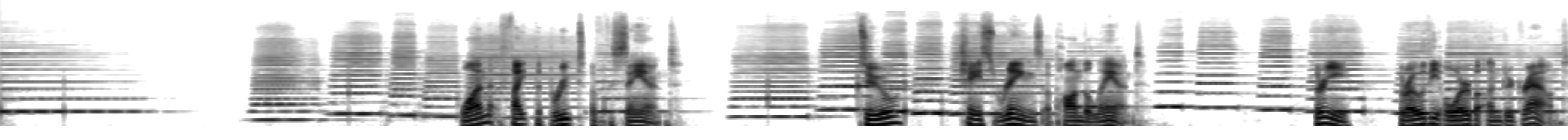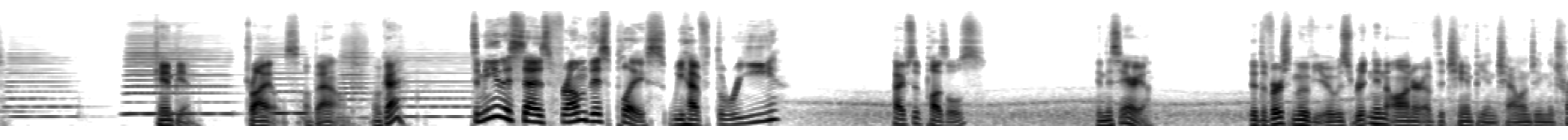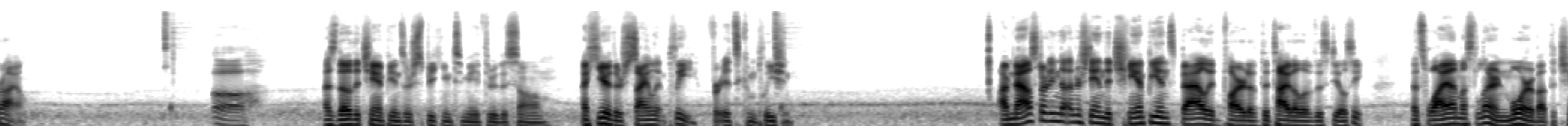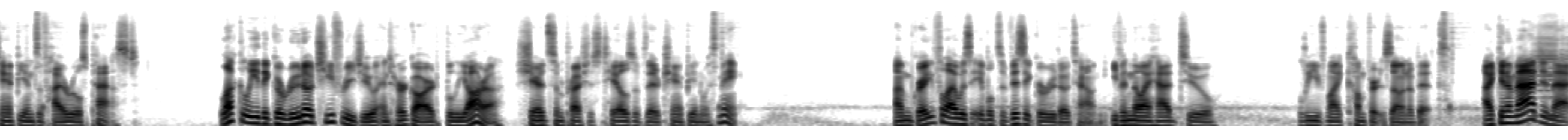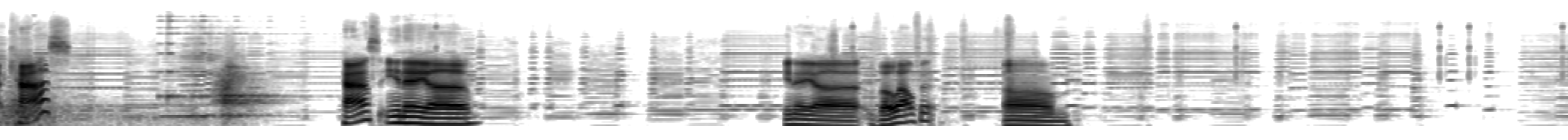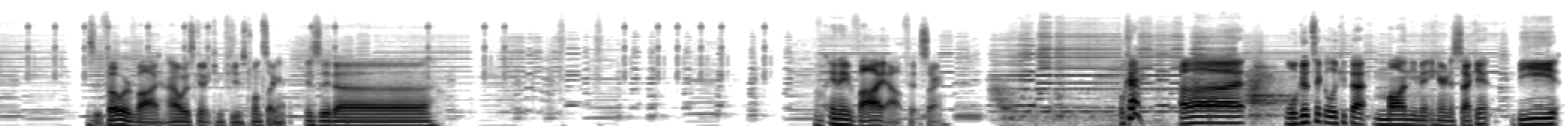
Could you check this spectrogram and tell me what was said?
One, fight the brute of the sand. Two, chase rings upon the land. Three, throw the orb underground. Champion, trials abound. Okay. To me, this says from this place, we have three types of puzzles in this area. Did the verse move you? It was written in honor of the champion challenging the trial, Uh. as though the champions are speaking to me through the song. I hear their silent plea for its completion. I'm now starting to understand the champions ballad part of the title of this DLC. That's why I must learn more about the champions of Hyrule's past. Luckily, the Gerudo Chief Riju and her guard, Buliara, shared some precious tales of their champion with me. I'm grateful I was able to visit Gerudo Town, even though I had to leave my comfort zone a bit. I can imagine that. Cass? Cass in a uh in a uh voe outfit? Um Is it voe or vai? I always get it confused. One second. Is it uh in a vai outfit, sorry. Okay. Uh we'll go take a look at that monument here in a second. The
